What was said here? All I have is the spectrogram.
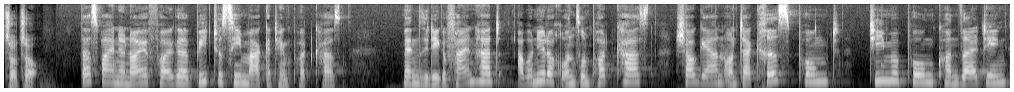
Ciao, ciao. Das war eine neue Folge B2C Marketing Podcast. Wenn sie dir gefallen hat, abonniere doch unseren Podcast. Schau gern unter chris.de time.consulting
